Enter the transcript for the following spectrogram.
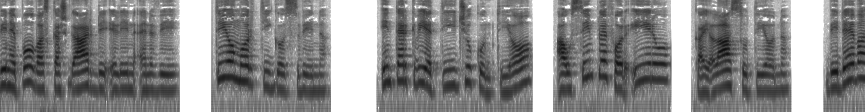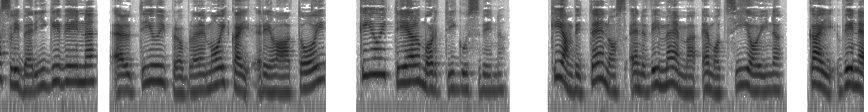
Vi ne povas kaŝgardi ilin en vi, tio mortigos vin. Interquietiĝu kun tio, au simple foriru kaj lasu tion. Vi devas liberigi vin el tiui problemoi kaj rilatoi, kiui tiel mortigus vin. Kiam vi tenos en vi mem emocioin, kaj vi ne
